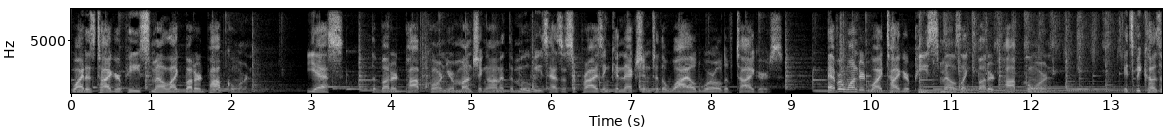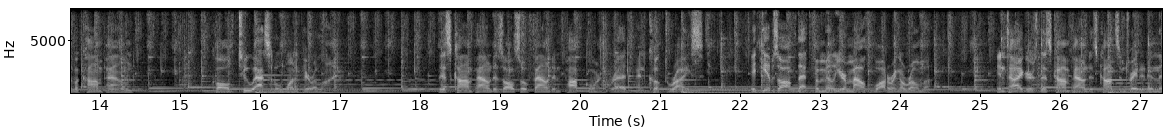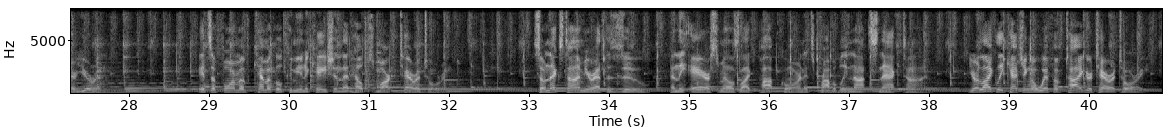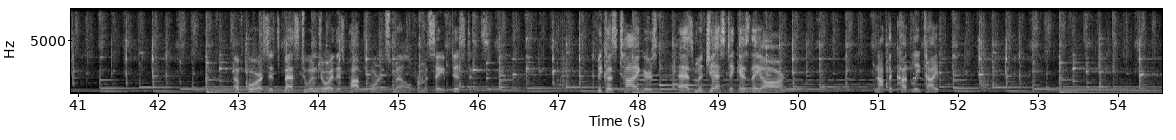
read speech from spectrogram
Why does tiger pee smell like buttered popcorn? Yes, the buttered popcorn you're munching on at the movies has a surprising connection to the wild world of tigers. Ever wondered why tiger pee smells like buttered popcorn? It's because of a compound called 2-acetyl-1-pyrroline. This compound is also found in popcorn bread and cooked rice. It gives off that familiar mouth-watering aroma. In tigers, this compound is concentrated in their urine. It's a form of chemical communication that helps mark territory. So next time you're at the zoo and the air smells like popcorn, it's probably not snack time. You're likely catching a whiff of tiger territory. Of course, it's best to enjoy this popcorn smell from a safe distance. Because tigers, as majestic as they are, not the cuddly type,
